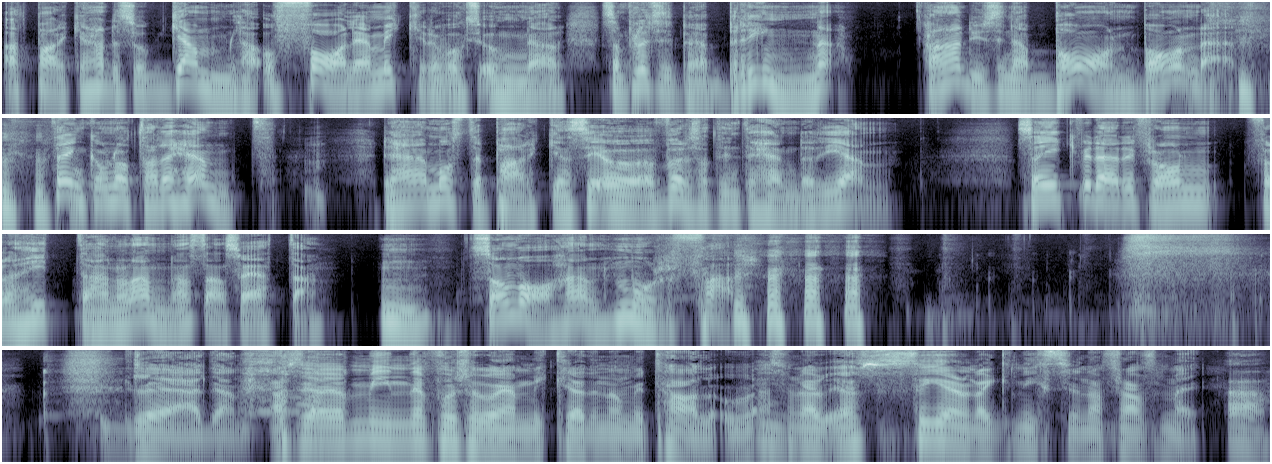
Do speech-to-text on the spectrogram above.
att parken hade så gamla och farliga mikrovågsugnar som plötsligt började brinna. Han hade ju sina barnbarn där. Tänk om något hade hänt. Det här måste parken se över så att det inte händer igen. Sen gick vi därifrån för att hitta någon annanstans att äta. Mm. Som var han, morfar. Glädjen. Alltså jag minns första gången jag mikrade någon metall. Och, alltså, jag ser de där gnistorna framför mig. Ja.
